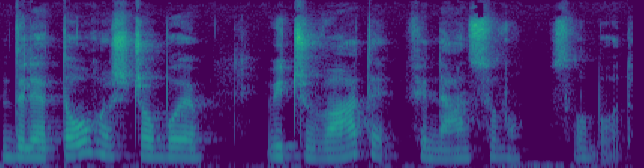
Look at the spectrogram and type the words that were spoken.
для того, щоб відчувати фінансову свободу.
